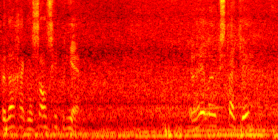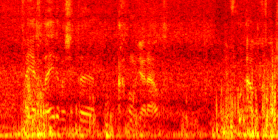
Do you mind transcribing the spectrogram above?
Vandaag ga ik naar San Ciprian. Een heel leuk stadje Twee jaar geleden was het uh, eh, 800 jaar oud. Dus hoe oud is het?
